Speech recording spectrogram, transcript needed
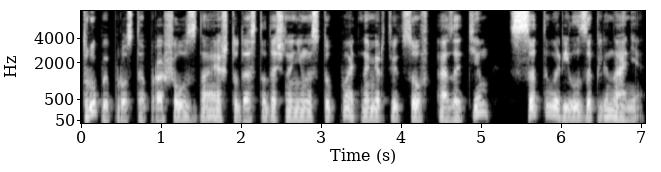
Трупы просто прошел, зная, что достаточно не наступать на мертвецов, а затем сотворил заклинание.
